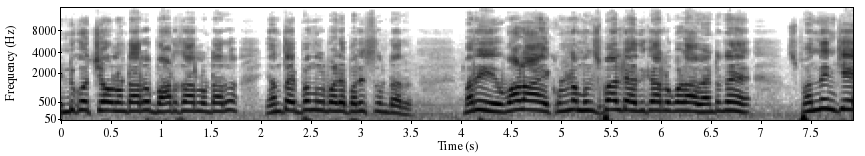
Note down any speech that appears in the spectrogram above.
ఇంటికి వచ్చేవాళ్ళు ఉంటారు బాటసార్లు ఉంటారు ఎంతో ఇబ్బందులు పడే పరిస్థితి ఉంటారు. మరి వాళ్ళ ఇక్కడున్న మున్సిపాలిటీ అధికారులు కూడా వెంటనే స్పందించి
